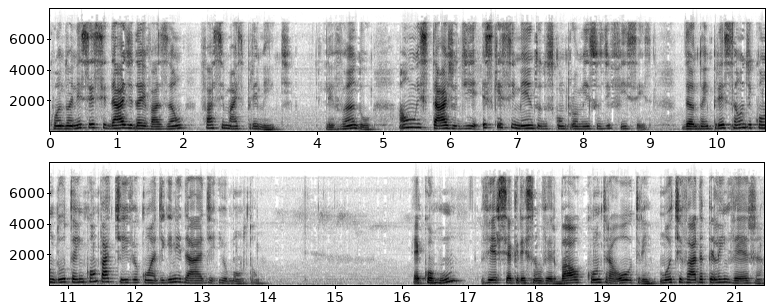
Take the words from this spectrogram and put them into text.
quando a necessidade da evasão faz-se mais premente, levando-o a um estágio de esquecimento dos compromissos difíceis, dando a impressão de conduta incompatível com a dignidade e o bom tom. É comum ver-se agressão verbal contra outrem motivada pela inveja,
